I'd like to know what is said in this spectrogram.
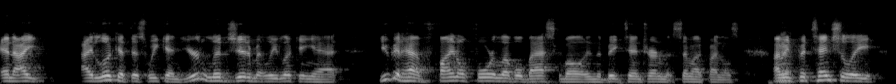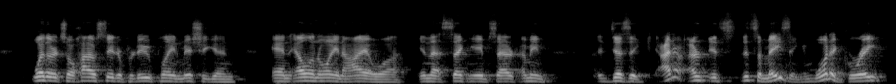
and I, I look at this weekend, you're legitimately looking at you could have Final Four level basketball in the Big Ten tournament semifinals. I Yeah. mean, potentially, whether it's Ohio State or Purdue playing Michigan and Illinois and Iowa in that second game Saturday. I mean, does it? I don't. It's it's amazing. What a great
